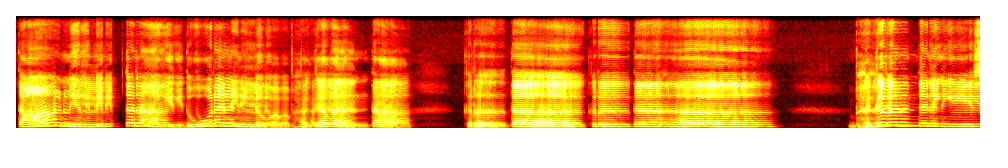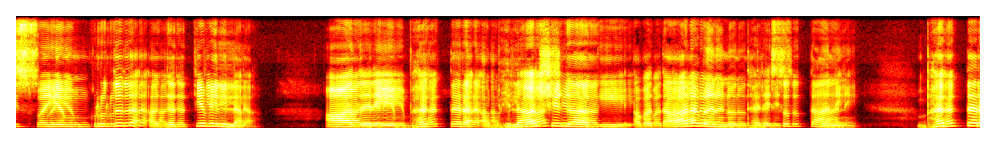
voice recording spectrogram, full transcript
ತಾನು ನಿರ್ಲಿಪ್ತನಾಗಿ ದೂರ ನಿಲ್ಲುವ ಭಗವಂತ ಕೃತ ಕೃತ. ಭಗವಂತನಿಗೆ ಸ್ವಯಂ ಕೃತದ ಅಗತ್ಯವಿಲ್ಲ. ಆದರೆ ಭಕ್ತರ ಅಭಿಲಾಷೆಗಾಗಿ ಅವತಾರವನ್ನು ಧರಿಸುತ್ತಾನೆ. ಭಕ್ತರ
